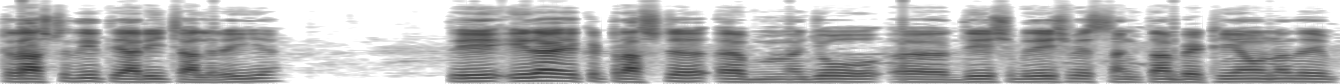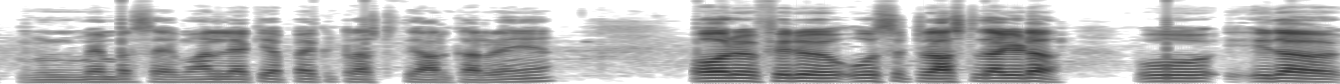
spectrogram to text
ਟਰਸਟ ਦੀ ਤਿਆਰੀ ਚੱਲ ਰਹੀ ਹੈ ਤੇ ਇਹਦਾ ਇੱਕ ਟਰਸਟ ਜੋ ਦੇਸ਼ ਵਿਦੇਸ਼ ਵਿੱਚ ਸੰਗਤਾਂ ਬੈਠੀਆਂ, ਉਹਨਾਂ ਦੇ ਮੈਂਬਰ ਸਹਿਬਾਨ ਲੈ ਕੇ ਆਪਾਂ ਇੱਕ ਟਰਸਟ ਤਿਆਰ ਕਰ ਰਹੇ ਹਾਂ। ਔਰ ਫਿਰ ਉਸ ਟਰਸਟ ਦਾ ਜਿਹੜਾ, ਉਹ ਇਹਦਾ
